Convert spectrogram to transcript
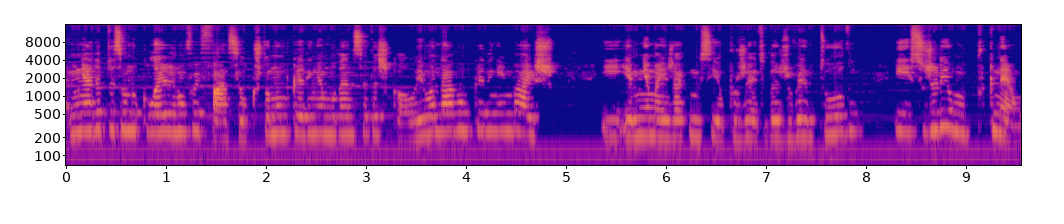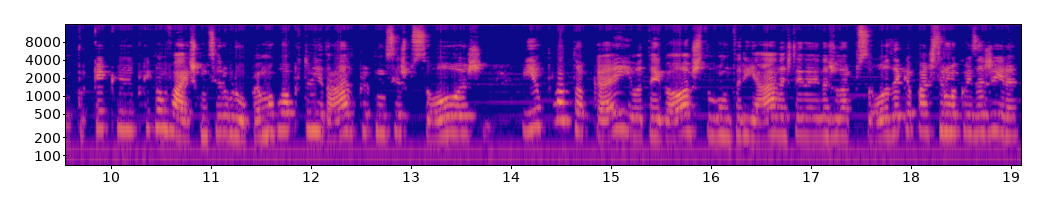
a minha adaptação no colégio não foi fácil, custou-me um bocadinho a mudança da escola. Eu andava um bocadinho em baixo e, e a minha mãe já conhecia o projeto da juventude e sugeriu-me, por que não? Porquê que, porquê que não vais conhecer o grupo? É uma boa oportunidade para conhecer as pessoas. E eu, pronto, ok, eu até gosto do voluntariado, esta ideia de ajudar pessoas é capaz de ser uma coisa gira.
